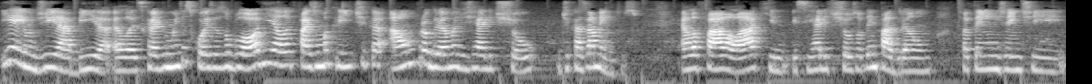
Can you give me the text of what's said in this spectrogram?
E aí um dia a Bia, ela escreve muitas coisas no blog e ela faz uma crítica a um programa de reality show de casamentos. Ela fala lá que esse reality show só tem padrão, só tem gente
